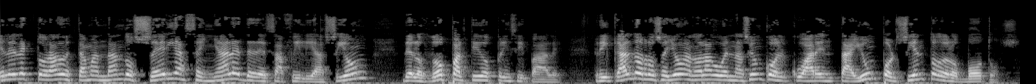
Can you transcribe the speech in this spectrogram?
el electorado está mandando serias señales de desafiliación de los dos partidos principales. Ricardo Rosselló ganó la gobernación con el 41% de los votos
